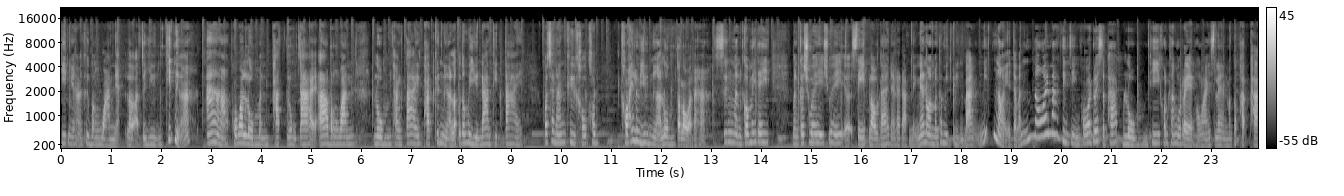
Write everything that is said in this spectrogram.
ทิศไงคะคือบางวันเนี่ยเราอาจจะยืนทิศเหนืออ่าเพราะว่าลมมันพัดลงใต้อ่าบางวันลมทางใต้พัดขึ้นเหนือเราก็ต้องไปยืนด้านทิศใต้ เพราะฉะนั้นคือเขาเขา เขาให้เรายืนเหนือลมตลอดนะคะ ซึ่งมันก็ไม่ได้ มันก็ช่วยช่วยเซฟเราได้ในระดับหนึ่ง แน่นอนมันก็มีกลิ่นบ้างนิดหน่อย แต่ว่าน้อยมากจริง ๆ เพราะว่าด้วยสภาพลมที่ค่อนข้างแรงของไอซ์แลนด์ มันก็พัดพา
